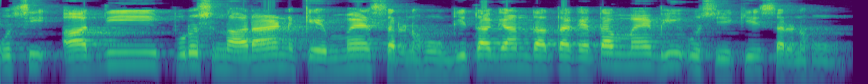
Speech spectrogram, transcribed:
उसी आदि पुरुष नारायण के मैं शरण हूँ। गीता ज्ञानदाता कहता, मैं भी उसी की शरण हूँ।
